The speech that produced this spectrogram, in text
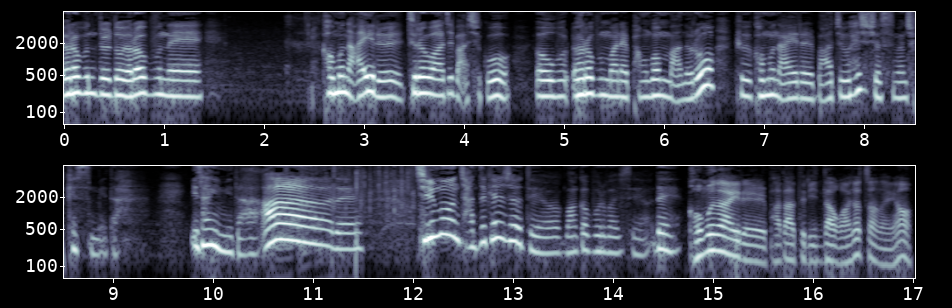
여러분들도 여러분의 검은 아이를 두려워하지 마시고 여, 러분만의 방법만으로 그 검은 아이를 마주해 주셨으면 좋겠습니다. 이상입니다. 아, 네. 질문 잔뜩 해주셔도 돼요. 마음껏 물어봐 주세요. 네. 검은 아이를 받아들인다고 하셨잖아요.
